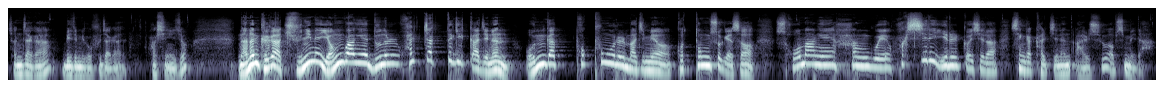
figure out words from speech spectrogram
전자가 믿음이고 후자가 확신이죠. 나는 그가 주님의 영광의 눈을 활짝 뜨기까지는 온갖 폭풍우를 맞으며 고통 속에서 소망의 항구에 확실히 이를 것이라 생각할지는 알 수 없습니다.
